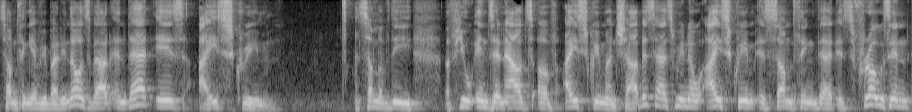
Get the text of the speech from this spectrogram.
something everybody knows about, and that is ice cream some of the a few ins and outs of ice cream on Shabbos. As we know, ice cream is something that is frozen.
